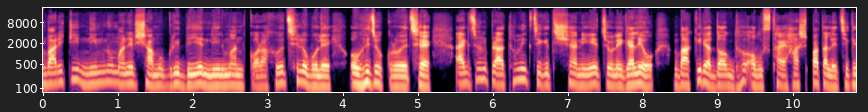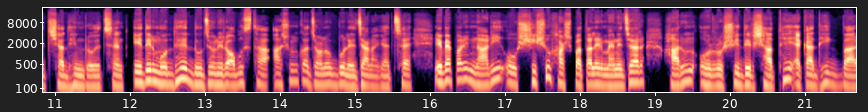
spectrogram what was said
বাড়িটি নিম্নমানের সামগ্রী দিয়ে নির্মাণ করা হয়েছিল বলে অভিযোগ রয়েছে। একজন প্রাথমিক চিকিৎসা নিয়ে চলে গেলেও বাকিরা দগ্ধ অবস্থায় হাসপাতালে চিকিৎসাধীন রয়েছেন। এদের মধ্যে দুজনের অবস্থা আশঙ্কাজনক বলে জানা গেছে। এ ব্যাপারে নারী ও শিশু হাসপাতালের ম্যানেজার হারুন ও রশিদের সাথে একাধিকবার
